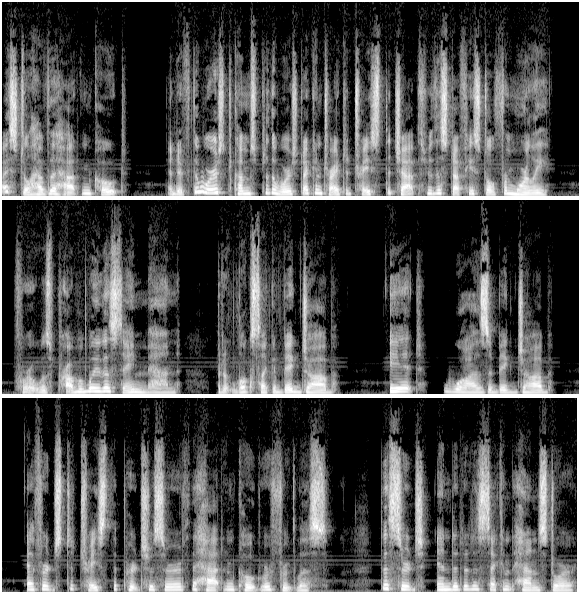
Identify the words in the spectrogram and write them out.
I still have the hat and coat. And if the worst comes to the worst, I can try to trace the chap through the stuff he stole from Morley. For it was probably the same man. But it looks like a big job. It was a big job. Efforts to trace the purchaser of the hat and coat were fruitless. The search ended at a second hand store,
